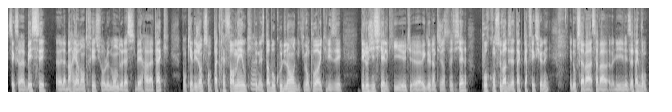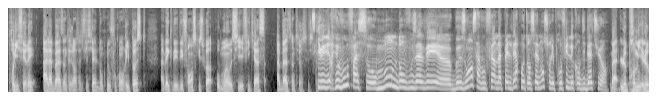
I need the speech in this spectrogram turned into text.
c'est que ça va baisser euh, la barrière d'entrée sur le monde de la cyberattaque. Donc il y a des gens qui sont pas très formés ou qui mm. connaissent pas beaucoup de langues et qui vont pouvoir utiliser des logiciels qui, euh, avec de l'intelligence artificielle pour concevoir des attaques perfectionnées. Et donc ça va, ça va, les attaques vont proliférer à la base d'intelligence artificielle. Donc nous, il faut qu'on riposte avec des défenses qui soient au moins aussi efficaces à base d'intelligence artificielle. Ce qui veut dire que vous, face au monde dont vous avez euh, besoin, ça vous fait un appel d'air potentiellement sur les profils de candidature. Bah, le premier, le,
